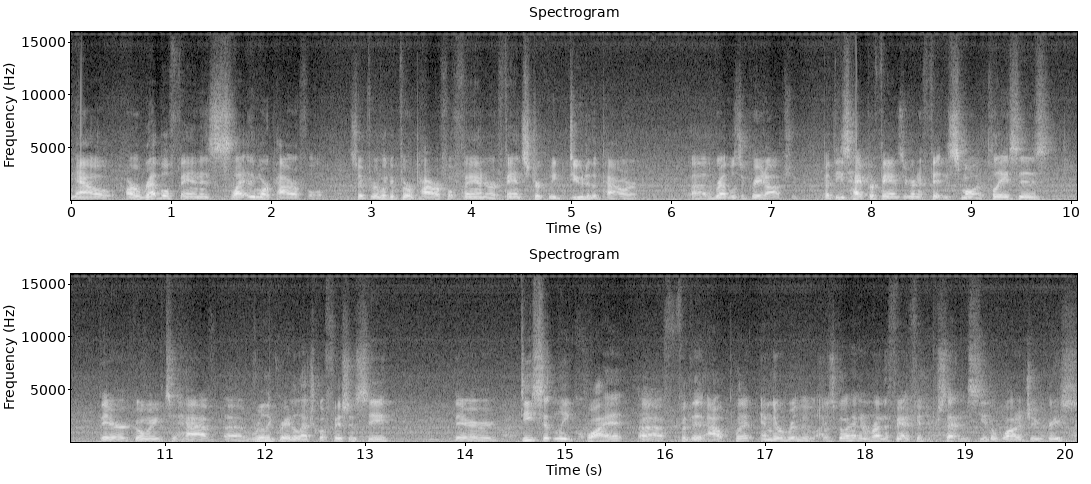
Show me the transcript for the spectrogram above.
Now, our Rebel fan is slightly more powerful. So if you're looking for a powerful fan or a fan strictly due to the power, uh, the Rebel's a great option. But these hyper fans are going to fit in smaller places. They're going to have uh, really great electrical efficiency. They're decently quiet uh, for the output, and they're really light. Let's go ahead and run the fan at 50% and see the wattage increase.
